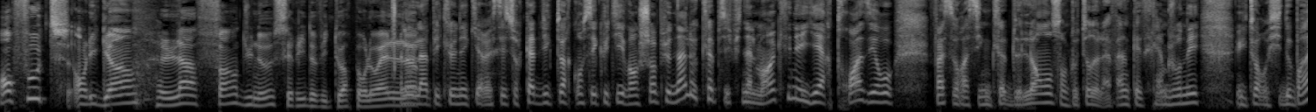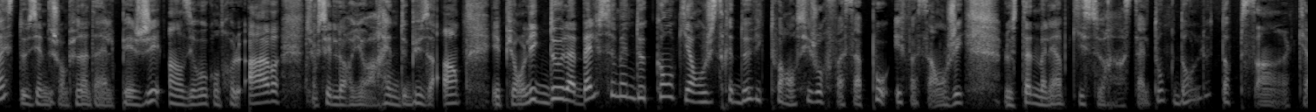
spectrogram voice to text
En foot, en Ligue 1, la fin d'une série de victoires pour l'OL. L'Olympique Lyonnais qui est resté sur quatre victoires consécutives en championnat. Le club s'est finalement incliné hier 3-0 face au Racing Club de Lens en clôture de la 24e journée. Victoire aussi de Brest, deuxième du championnat derrière le PSG, 1-0 contre le Havre. Succès de Lorient à Rennes de Buz à 1. Et puis en Ligue 2, la belle semaine de Caen qui a enregistré deux victoires en six jours face à Pau et face à Angers. Le Stade Malherbe qui se réinstalle donc dans le top 5.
